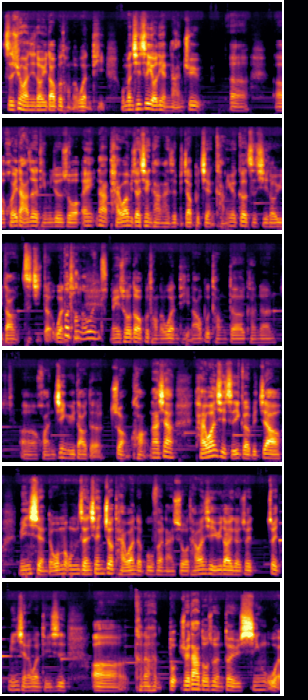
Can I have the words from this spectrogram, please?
资讯环境，都遇到不同的问题。我们其实有点难去呃。呃，回答这个题目就是说，哎，那台湾比较健康还是比较不健康？因为各自其实都遇到自己的问题，不同的问题，没错，都有不同的问题，然后不同的可能呃环境遇到的状况。那像台湾其实一个比较明显的，我们我们只能先就台湾的部分来说，台湾其实遇到一个最最明显的问题是，呃，可能很多绝大多数人对于新闻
